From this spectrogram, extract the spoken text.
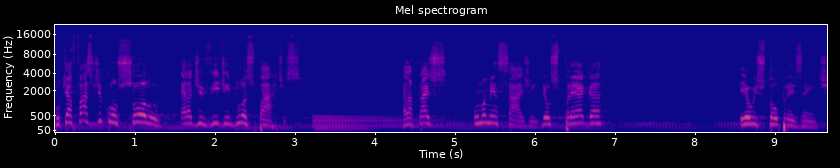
Porque a fase de consolo, ela divide em duas partes. Ela traz uma mensagem. Deus prega, eu estou presente.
